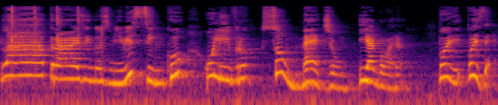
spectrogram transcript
lá atrás, em 2005, o livro Sou Médium. E agora? Pois é.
